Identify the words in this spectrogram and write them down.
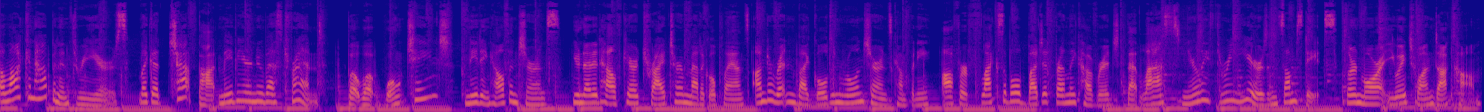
A lot can happen in three years, like a chatbot may be your new best friend. But what won't change? Needing health insurance. United Healthcare Tri Term Medical Plans, underwritten by Golden Rule Insurance Company, offer flexible, budget friendly coverage that lasts nearly three years in some states. Learn more at uh1.com.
